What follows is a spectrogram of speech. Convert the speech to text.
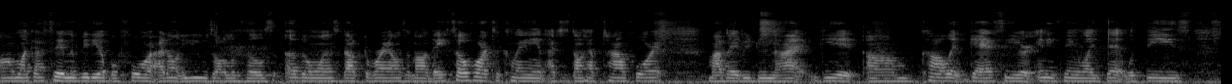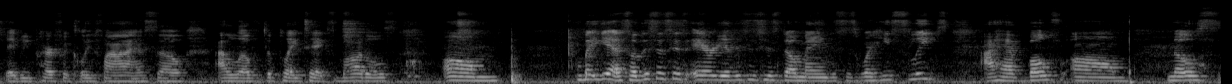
Um, like I said in the video before, I don't use all of those other ones, Dr. Brown's and all. They so hard to clean. I just don't have time for it. My baby do not get um, colic, gassy, or anything like that with these. They'd be perfectly fine. So I love the Playtex bottles. Um, but yeah, so this is his area. This is his domain. This is where he sleeps. I have both um, nose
